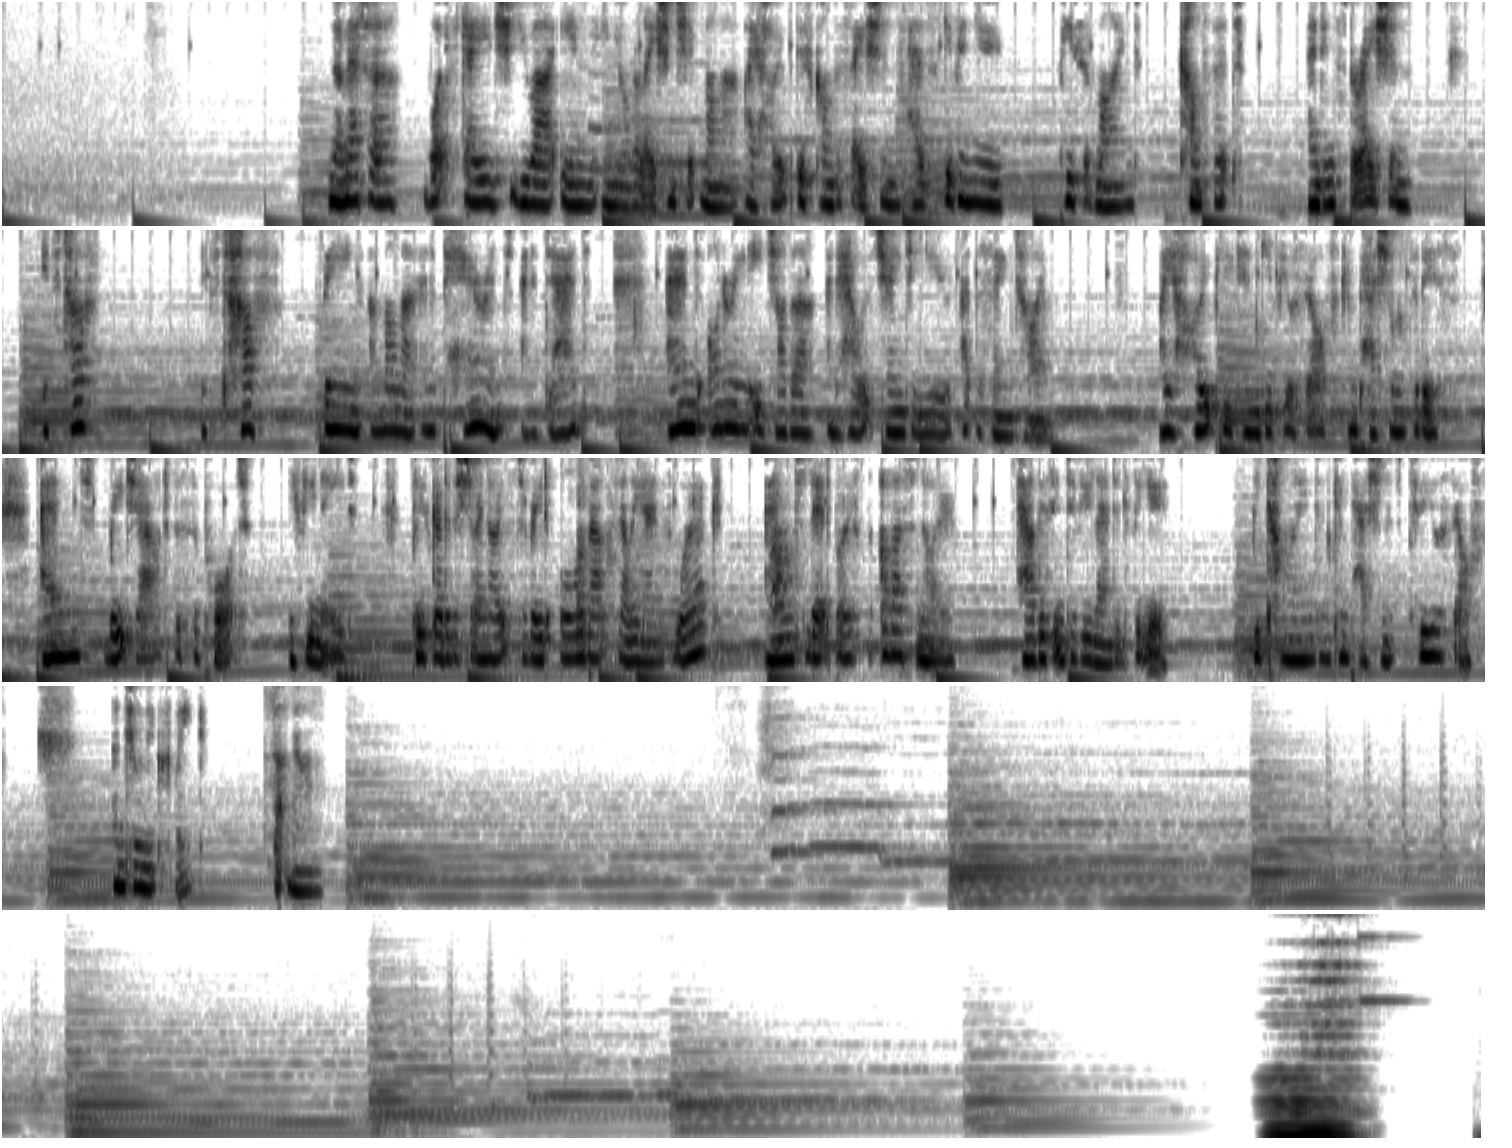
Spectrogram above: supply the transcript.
No matter what stage you are in in your relationship, Mama, I hope this conversation has given you peace of mind, comfort, and inspiration. It's tough. It's tough being a mama and a parent and a dad and honoring each other and how it's changing you at the same time. I hope you can give yourself compassion for this and reach out for support if you need. Please go to the show notes to read all about Sallyanne's work and let both of us know how this interview landed for you. Be kind and compassionate to yourself. Until next week, Satnam.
